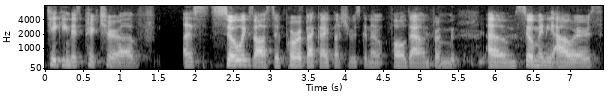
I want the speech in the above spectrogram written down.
taking this picture of us so exhausted. Poor Rebecca, I thought she was gonna fall down from um, so many hours.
